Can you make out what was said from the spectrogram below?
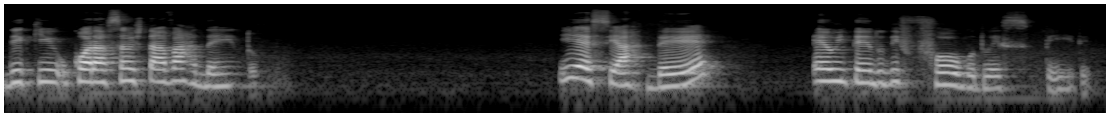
de que o coração estava ardendo. E esse arder, eu entendo de fogo do Espírito,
